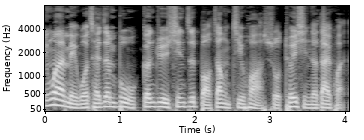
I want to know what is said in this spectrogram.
另外，美国财政部根据薪资保障计划所推行的贷款，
